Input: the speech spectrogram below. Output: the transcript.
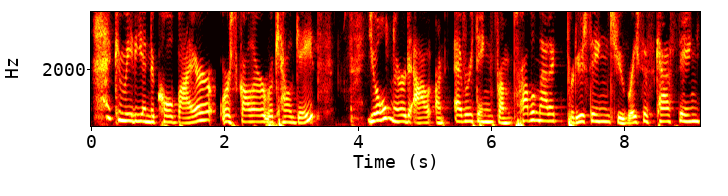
Comedian Nicole Byer or scholar Raquel Gates? You'll nerd out on everything from problematic producing to racist casting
